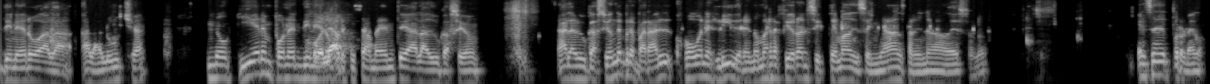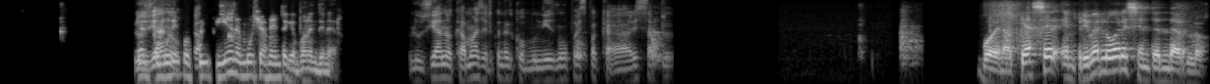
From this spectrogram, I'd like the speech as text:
dinero a la, a la lucha, no quieren poner dinero precisamente a la educación, a la educación de preparar jóvenes líderes, no me refiero al sistema de enseñanza ni nada de eso, ¿no? Ese es el problema. Luciano, tiene mucha gente que pone dinero. Luciano, ¿qué vamos a hacer con el comunismo pues para cagar esta... Bueno, ¿qué hacer? En primer lugar es entenderlo,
